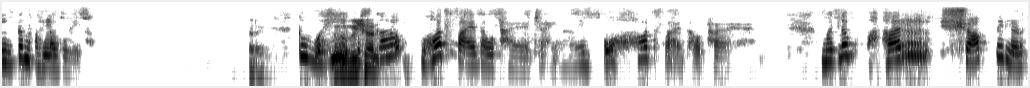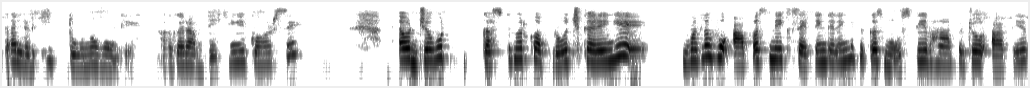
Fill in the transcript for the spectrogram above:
एकदम अलग होएगा। तो वही तो विशाल- उसका बहुत फ़ायदा उठाया है चाइना ने बहुत फ़ायदा उठाया है। मतलब हर शॉप पे लड़का लड़की दोनों होंगे अगर आप देखेंगे गौर से। और जब वो कस्टमर को अप्रोच करेंगे मतलब वो आपस में एक सेटिंग करेंगे बिकॉज़ मोस्टली वहाँ पर जो आते हैं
